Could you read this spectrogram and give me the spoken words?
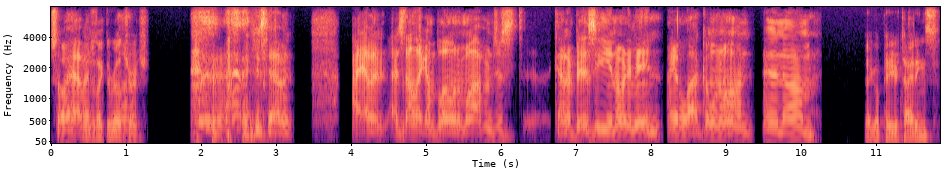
so I haven't. Like the real uh, church. I just haven't. I haven't. It's not like I'm blowing them off. I'm just kind of busy. You know what I mean? I got a lot going on, and um, Gotta go pay your tidings.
